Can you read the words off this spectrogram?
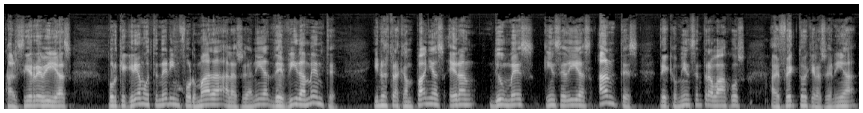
al cierre vías porque queríamos tener informada a la ciudadanía debidamente. Y nuestras campañas eran de un mes, 15 días antes de que comiencen trabajos a efectos de que la ciudadanía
